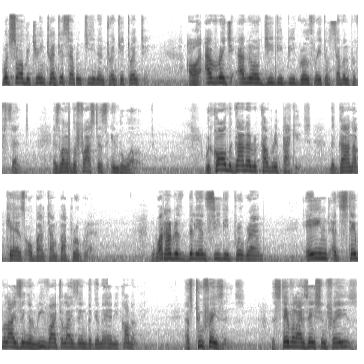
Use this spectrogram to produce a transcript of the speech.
which saw between 2017 and 2020 our average annual GDP growth rate of 7% as one of the fastest in the world. We call the Ghana Recovery Package the Ghana Cares or program. The 100 billion cedi program aimed at stabilizing and revitalizing the Ghanaian economy has two phases. The stabilization phase,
